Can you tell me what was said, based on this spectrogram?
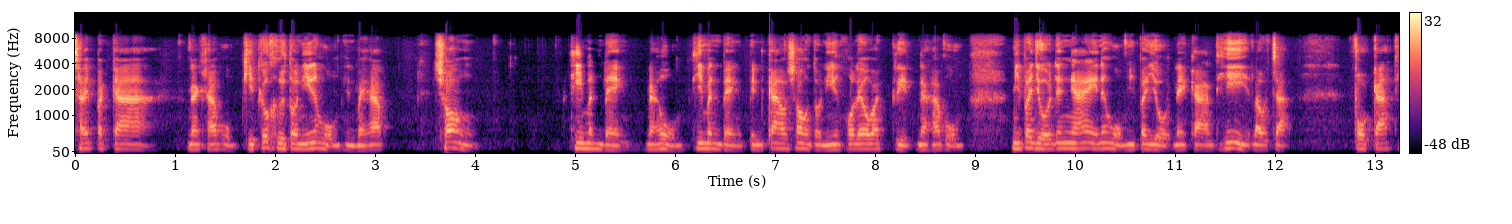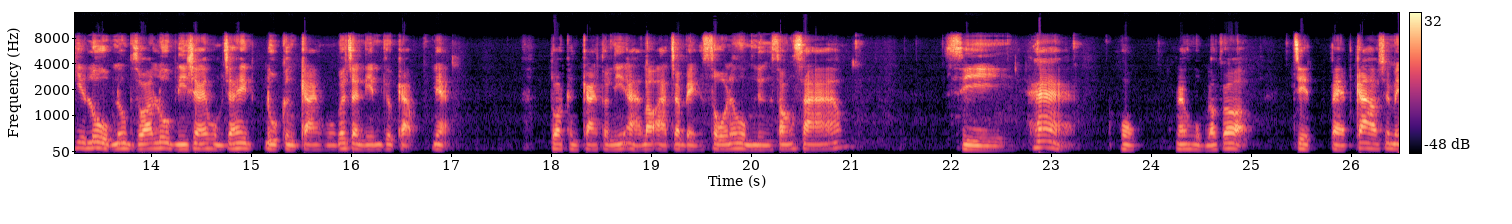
ใช้ปากกานะครับผมกริดก็คือตัวนี้นะผมเห็นไหมครับ ช่องที่มันแบ่งนะครับผมที่มันแบ่งเป็น 9 ช่องตัวนี้เขาเรียกว่ากริดนะครับผมมีประโยชน์ยังไงนะผมมีประโยชน์ในการที่เราจะโฟกัสที่รูปนะผมว่ารูปนี้ใช่ไหมผมจะให้ดูกึ่งกลางผมก็จะเน้นเกี่ยวกับเนี่ยตัวกึ่งกลางตัวนี้อะเราอาจจะแบ่งโซนนะผมหนึ่งสองสามสี่ห้า นะครับผมแล้วก็เจ็ดแปดเก้าใช่ไหม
